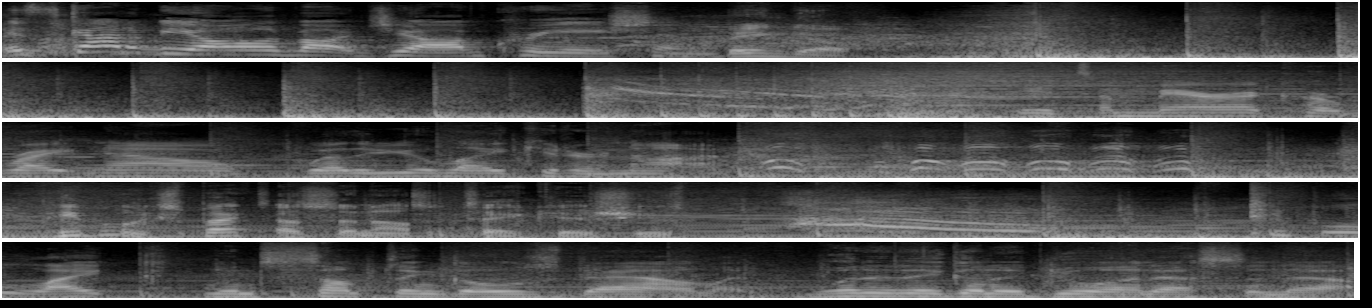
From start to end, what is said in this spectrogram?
It's got to be all about job creation. Bingo. It's America right now, whether you like it or not. People expect SNL to take issues. Oh! People like when something goes down. Like, what are they going to do on SNL?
